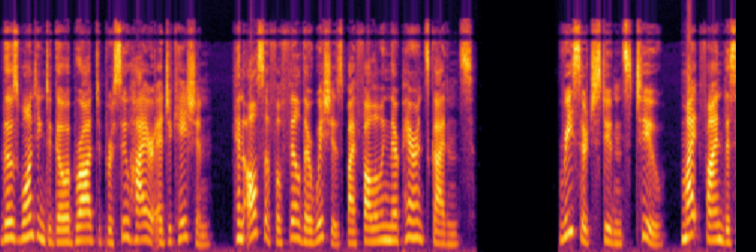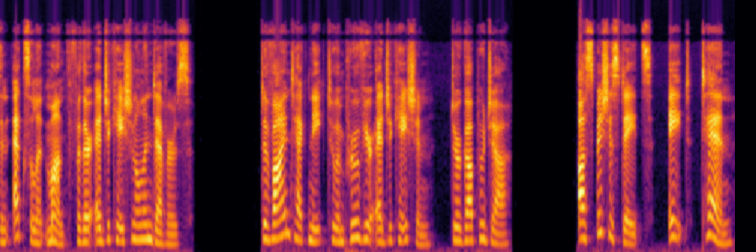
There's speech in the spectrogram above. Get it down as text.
those wanting to go abroad to pursue higher education can also fulfill their wishes by following their parents' guidance. Research students, too, might find this an excellent month for their educational endeavors. Divine technique to improve your education, Durga Puja. Auspicious dates 8, 10,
